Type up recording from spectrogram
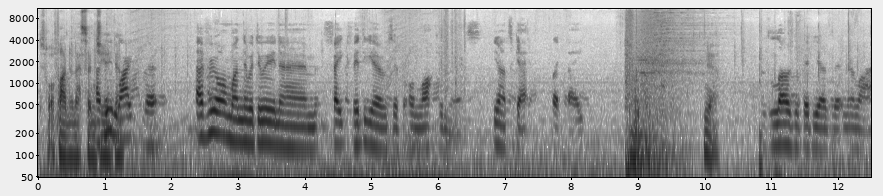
Just want to find an SMG. I do again. like that everyone when they were doing um, fake videos of unlocking this, you know, to get clickbait, yeah. Loads of videos of it and they're like,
